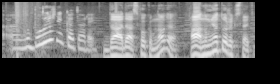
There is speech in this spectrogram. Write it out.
А, Ну, булыжник который. Да, да, сколько, много? А, ну у меня тоже, кстати.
